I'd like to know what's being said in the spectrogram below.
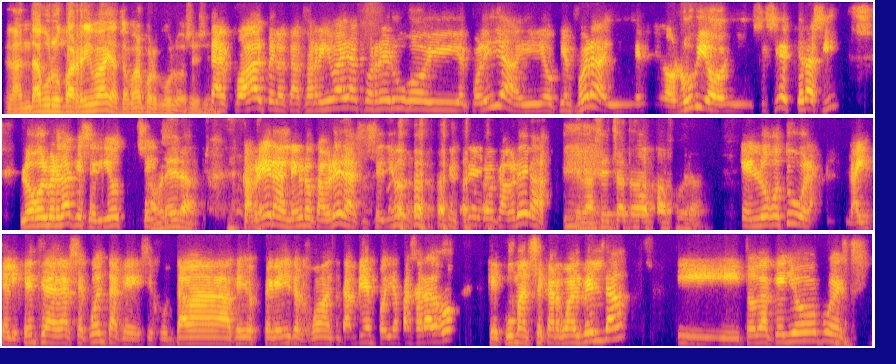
La andaburu para arriba y a tomar por culo, sí, sí. Tal cual, pelotazo arriba y a correr Hugo y el Polilla, y, o quien fuera, y, o Rubio, y sí, sí, es que era así. Luego es verdad que se dio se- Cabrera, Cabrera, el negro Cabrera, sí señor, el negro Cabrera. que las echa todas para afuera. Él luego tuvo la, la inteligencia de darse cuenta que si juntaba a aquellos pequeñitos que jugaban tan bien podía pasar algo, que Kuman se cargó al Belda y todo aquello, pues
